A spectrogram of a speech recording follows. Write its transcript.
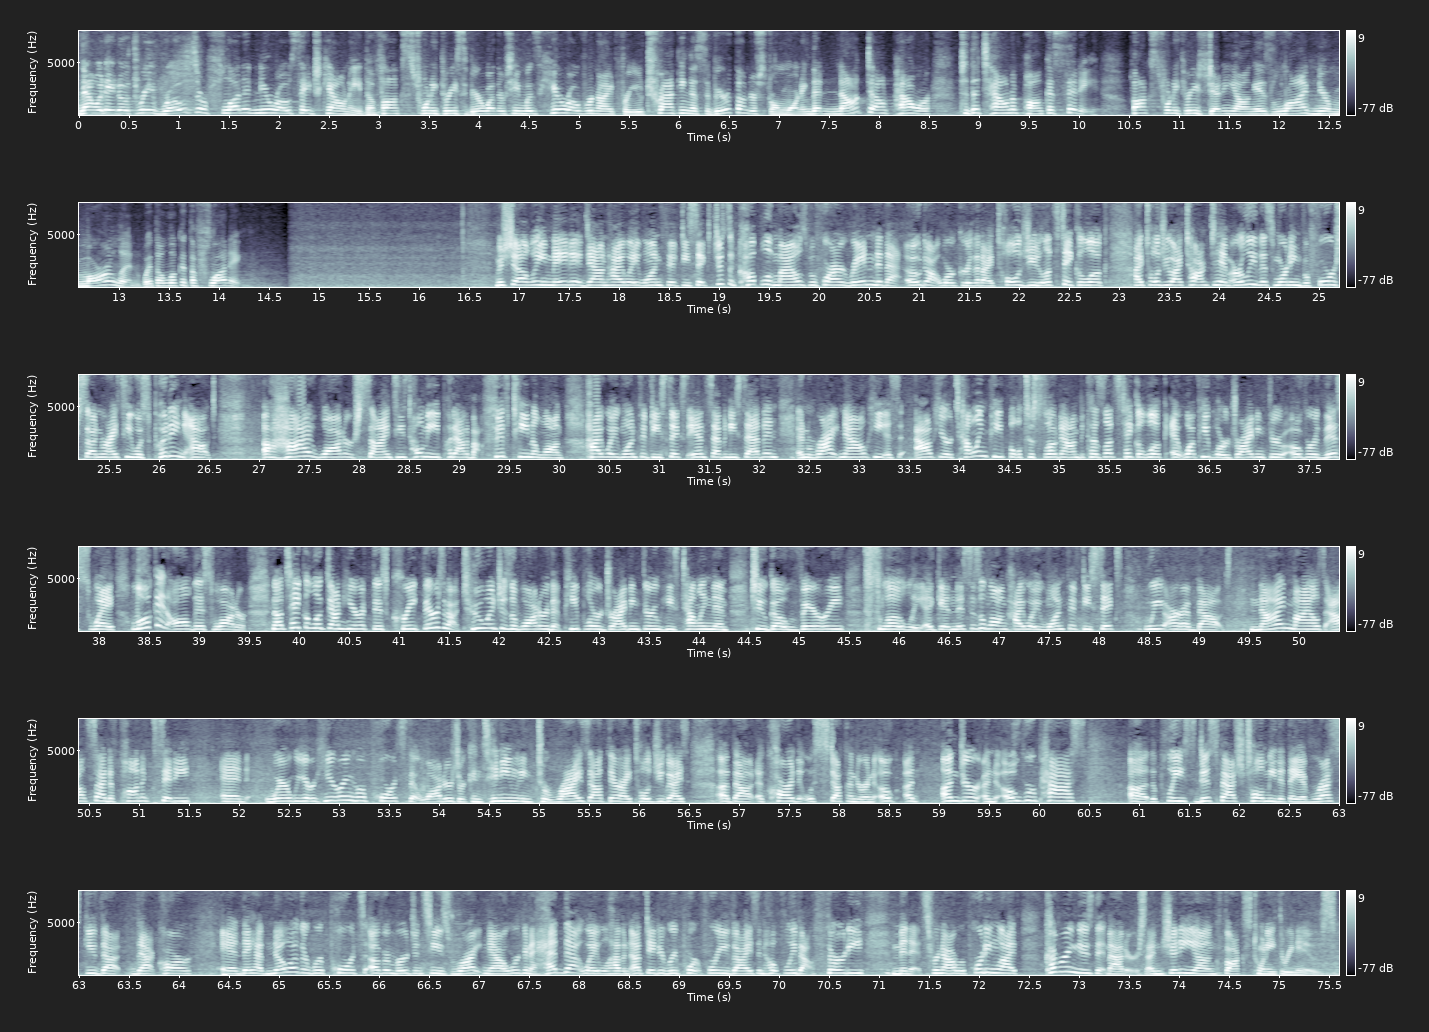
Now at 803, roads are flooded near Osage County. The Fox 23 severe weather team was here overnight for you, tracking a severe thunderstorm warning that knocked out power to the town of Ponca City. Fox 23's Jenny Young is live near Marland with a look at the flooding. Michelle, we made it down Highway 156 just a couple of miles before I ran into that ODOT worker that I told you. Let's take a look. I told you I talked to him early this morning before sunrise. He was putting out a high water signs. He told me he put out about 15 along Highway 156 and 77. And right now he is out here telling people to slow down because let's take a look at what people are driving through over this way. Look at all this water. Now take a look down here at this creek. There's about two inches of water that people are driving through. He's telling them to go very slowly. Again, this is along Highway 156. We are about nine miles outside of Ponca City and where we are hearing reports that waters are continuing to rise out there. I told you guys about a car that was stuck under an, an under an overpass. Uh, the police dispatch told me that they have rescued that, that car and they have no other reports of emergencies right now. We're going to head that way. We'll have an updated report for you guys in hopefully about 30 minutes. For now, reporting live, covering news that matters. I'm Jenny Young, Fox 23 News.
